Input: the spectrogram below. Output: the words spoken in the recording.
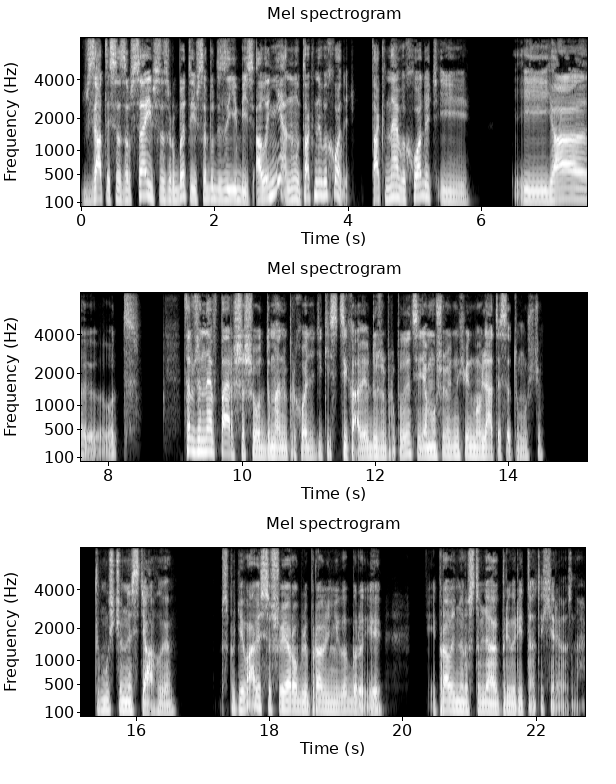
взятися за все і все зробити, і все буде заєбісь. Але ні, ну так не виходить. Так не виходить, і, і я от. Це вже не вперше, що от до мене приходять якісь цікаві дуже пропозиції. Я мушу від них відмовлятися, тому що, тому що не стягую. Сподіваюся, що я роблю правильні вибори і, і правильно розставляю пріоритети, хер його знаю.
